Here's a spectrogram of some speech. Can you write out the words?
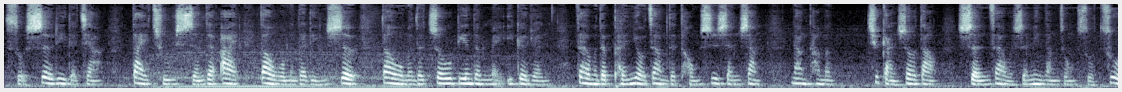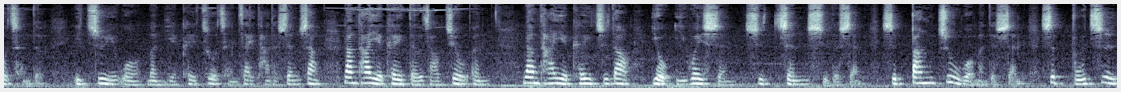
所设立的家，带出神的爱到我们的邻舍，到我们的周边的每一个人，在我们的朋友，在我们的同事身上，让他们去感受到神在我生命当中所做成的，以至于我们也可以做成在他的身上，让他也可以得着救恩，让他也可以知道有一位神是真实的神。是帮助我们的神，是不致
